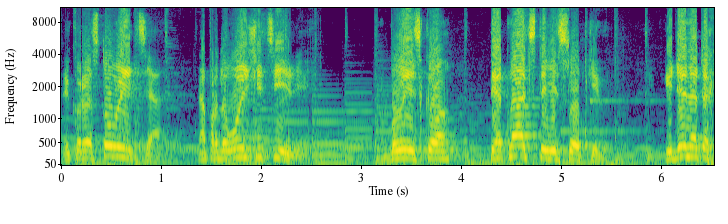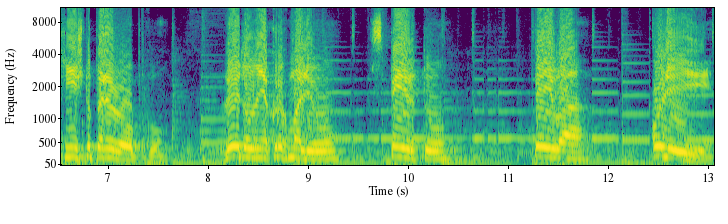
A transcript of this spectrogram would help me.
використовується на продовольчі цілі. Близько 15% йде на технічну переробку, виготовлення крохмалю, спирту, пива, олії.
